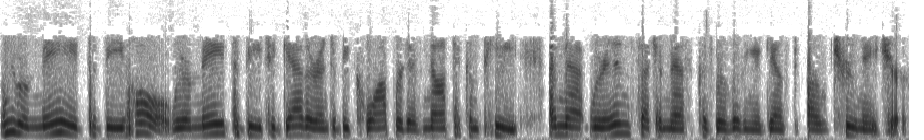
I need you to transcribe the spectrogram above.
we were made to be whole. We were made to be together and to be cooperative, not to compete, and that we're in such a mess because we're living against our true nature.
